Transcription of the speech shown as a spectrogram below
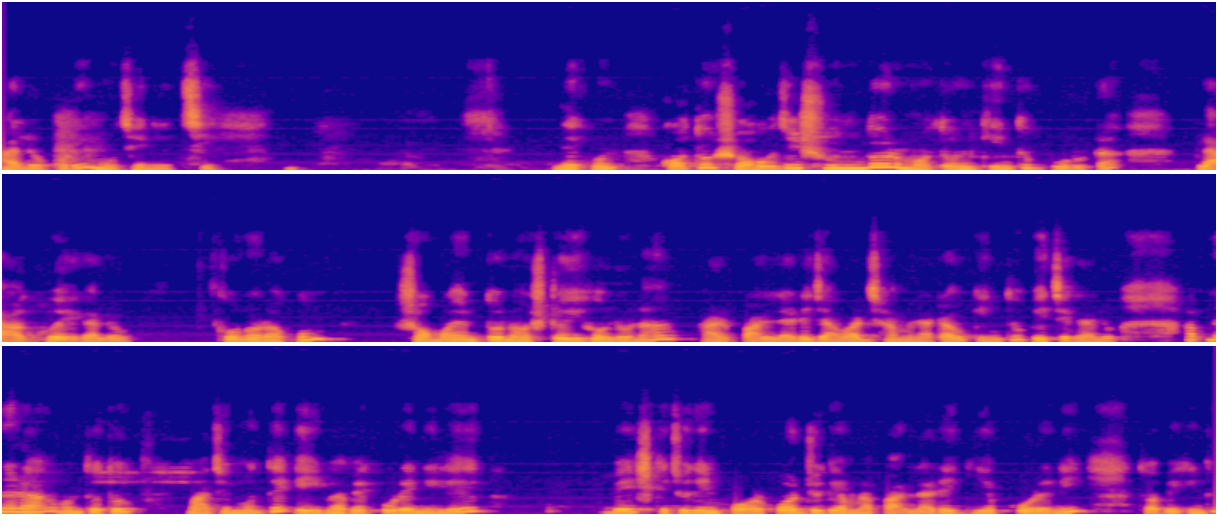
ভালো করে মুছে নিচ্ছি। দেখুন, কত সহজে সুন্দর মতন কিন্তু পুরোটা প্লাগ হয়ে গেল। কোনো রকম সময় তো নষ্টই হলো না, আর পার্লারে যাওয়ার ঝামেলাটাও কিন্তু বেঁচে গেল। আপনারা অন্তত মাঝে মধ্যে এইভাবে করে নিলে বেশ কিছুদিন পর পর যদি আমরা পার্লারে গিয়ে করে নিই, তবে কিন্তু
